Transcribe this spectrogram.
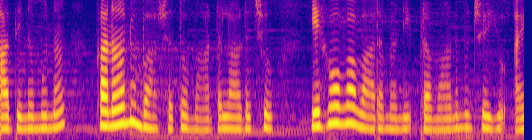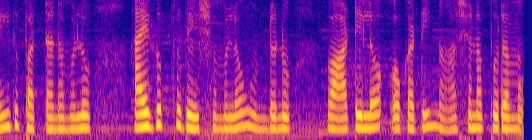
ఆ దినమున కనాను భాషతో మాటలాడుచు యహోవా వారమని ప్రమాణము చేయు ఐదు పట్టణములు ఐగుప్తు దేశములో ఉండును. వాటిలో ఒకటి నాశనపురము.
